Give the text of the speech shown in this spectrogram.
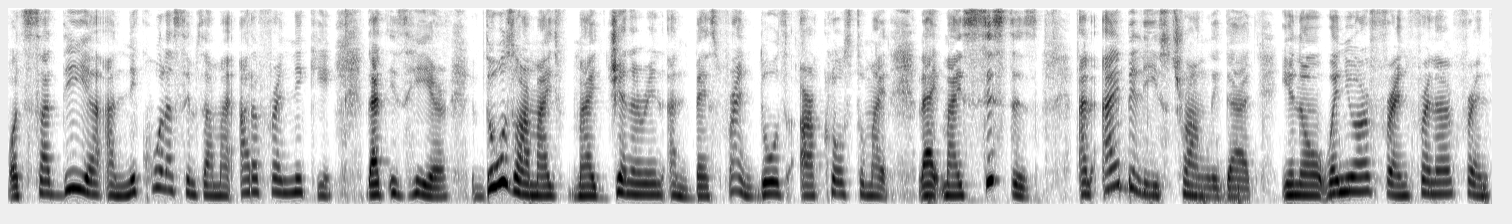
But Sadia and Nicola Simpson, my other friend Nikki, that is here, those are my my genuine and best friend. Those are close to my like my sisters. And I believe strongly that, you know, when you are friend, friend and friend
